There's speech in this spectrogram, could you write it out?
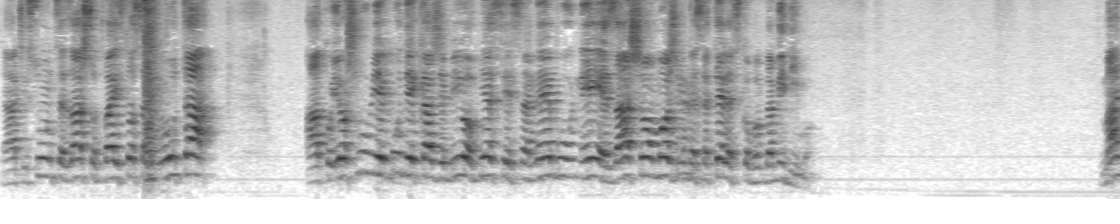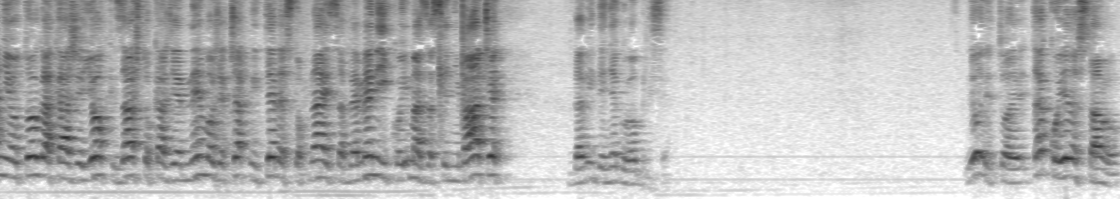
Znači sunce zašto 28 minuta, ako još uvijek bude, kaže, bio mjesec na nebu, ne je zašao, možemo ga sa teleskopom da vidimo. Manje od toga, kaže Jok, zašto? Kaže, jer ne može čak ni teleskop najsavremeniji koji ima zasjenjivače da vide njegove obrise. Ljudi, to je tako jednostavno.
